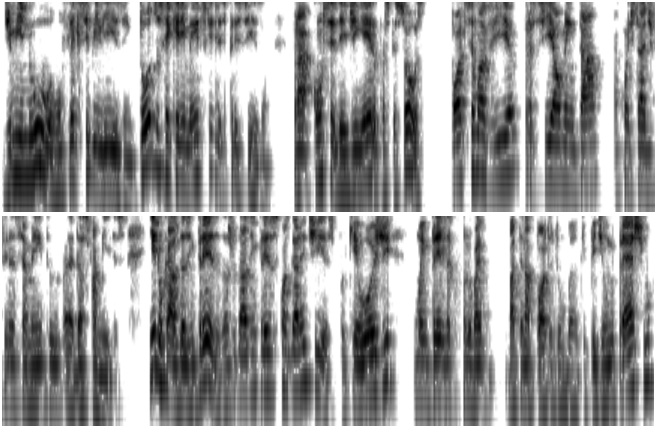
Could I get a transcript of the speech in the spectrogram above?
diminuam ou flexibilizem todos os requerimentos que eles precisam para conceder dinheiro para as pessoas, pode ser uma via para se aumentar a quantidade de financiamento eh, das famílias. E no caso das empresas, ajudar as empresas com as garantias, porque hoje uma empresa quando vai bater na porta de um banco e pedir um empréstimo,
